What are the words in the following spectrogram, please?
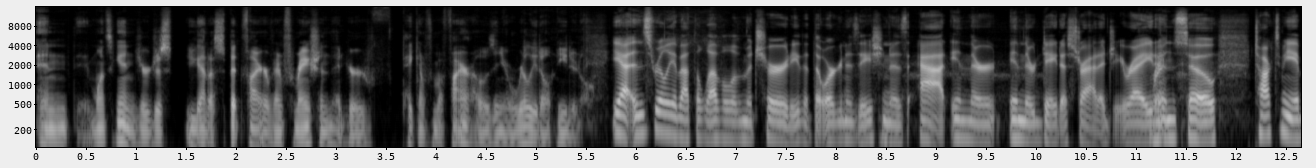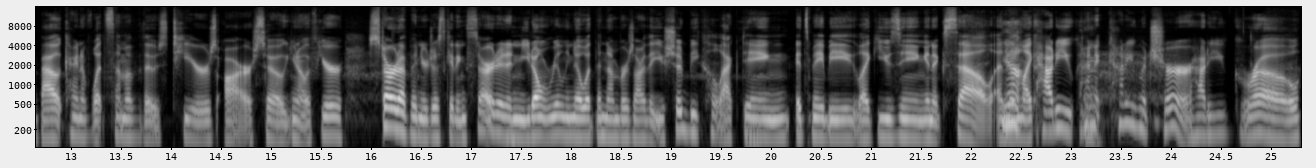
And eh, once again, you're just you got a spitfire of information that you're taken from a fire hose, and you really don't need it all. Yeah, and it's really about the level of maturity that the organization is at in their in their data strategy, right? Right. And so talk to me about kind of what some of those tiers are. So, you know, if you're startup and you're just getting started and you don't really know what the numbers are that you should be collecting, mm. it's maybe like using an Excel. And Yeah. then like how do you kind of how do you mature? How do you grow?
